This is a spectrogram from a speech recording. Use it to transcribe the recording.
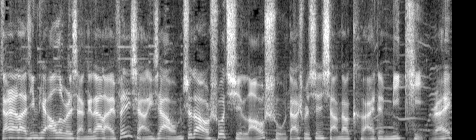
当然了，今天 Oliver 想跟大家来分享一下。我们知道说起老鼠，大家是不是先想到可爱的 Mickey，right？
